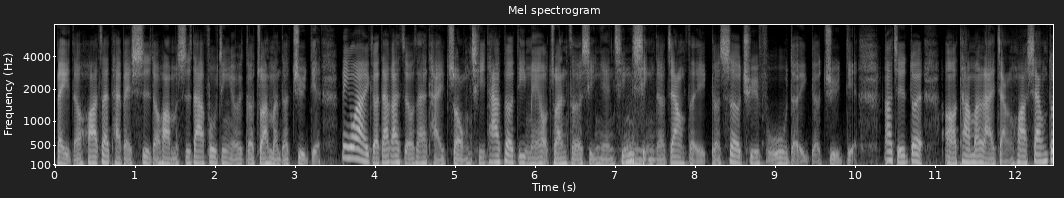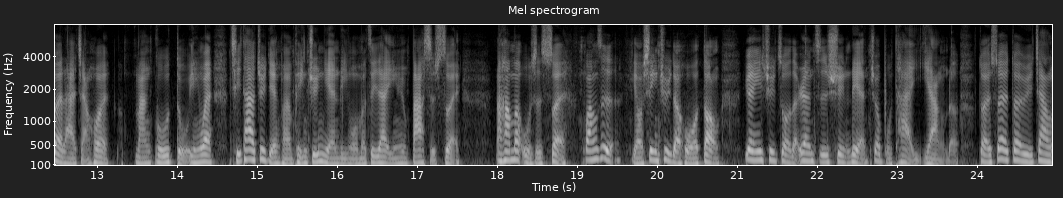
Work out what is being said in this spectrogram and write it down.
北的话，在台北市的话，我们师大附近有一个专门的据点，另外一个大概只有在台中，其他各地没有专责型年轻型的这样的一个社区服务的一个据点。那其实对呃他们来讲的话，相对来讲会蛮孤独，因为其他据点可能平均年龄我们自己在营运八十岁，那他们五十岁，光是有兴趣的活动，愿意去做的认知训练就不太一样了。对，所以对于这样，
